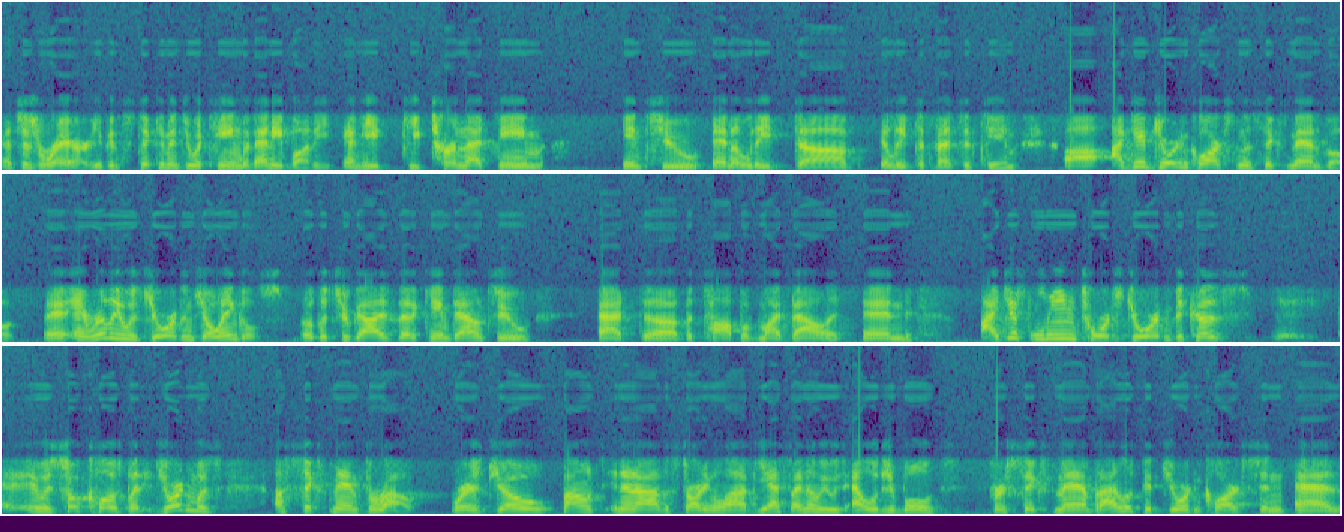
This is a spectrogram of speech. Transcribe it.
that's just rare. You can stick him into a team with anybody, and he, he turned that team – into an elite uh, elite defensive team. Uh, I gave Jordan Clarkson the sixth man vote, and really it was Jordan and Joe Ingles. Those are the two guys that it came down to at uh, the top of my ballot, and I just leaned towards Jordan because it was so close. But Jordan was a sixth man throughout, whereas Joe bounced in and out of the starting lineup. Yes, I know he was eligible for sixth man, but I looked at Jordan Clarkson as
